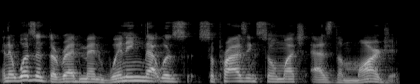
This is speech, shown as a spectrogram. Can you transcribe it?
And it wasn't the Red Men winning that was surprising so much as the margin.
